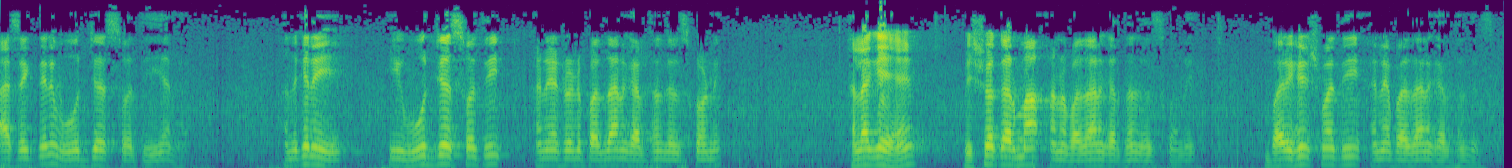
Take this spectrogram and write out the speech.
ఆ శక్తిని ఊర్జస్వతి అని. అందుకని ఈ ఊర్జస్వతి అనేటువంటి పదానికి అర్థం తెలుసుకోండి. అలాగే విశ్వకర్మ అన్న పదానికి అర్థం తెలుసుకోండి. బరిహిష్మతి అనే పదానికి అర్థం తెలుసు.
